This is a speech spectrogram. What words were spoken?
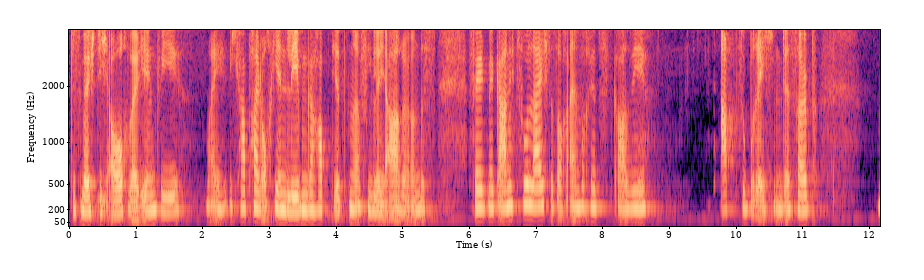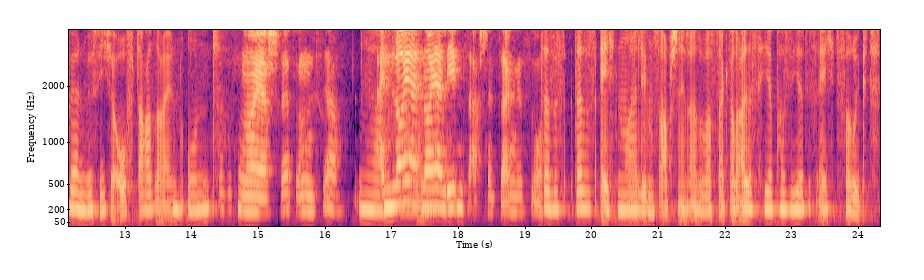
das möchte ich auch, weil irgendwie ich habe halt auch hier ein Leben gehabt jetzt, ne, viele Jahre. Und es fällt mir gar nicht so leicht, das auch einfach jetzt quasi abzubrechen. Deshalb werden wir sicher oft da sein. Und das ist ein neuer Schritt und ja. ja ein neuer, neuer Lebensabschnitt, sagen wir es so. Das ist, das ist echt ein neuer Lebensabschnitt. Also was da gerade alles hier passiert, ist echt verrückt.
